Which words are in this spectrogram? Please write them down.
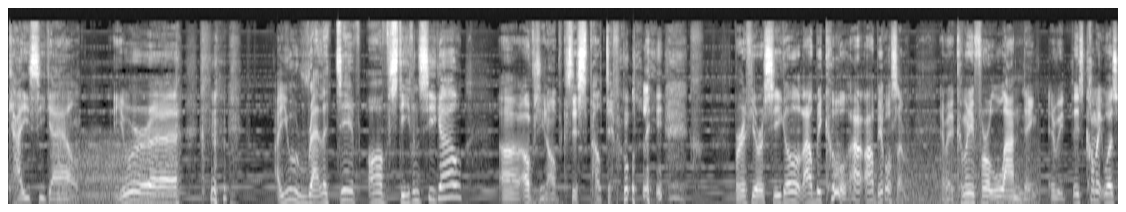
Kai Siegel. You're, uh, Are you a relative of Steven Seagal? Uh, obviously not, because it's spelled differently. but if you're a seagull, that'll be cool. That'll, that'll be awesome. Anyway, coming in for a landing. Anyway, this comic was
